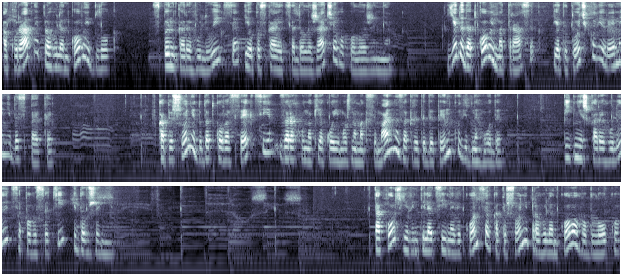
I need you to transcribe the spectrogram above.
Акуратний прогулянковий блок. Спинка регулюється і опускається до лежачого положення. Є додатковий матрасик, п'ятиточкові ремені безпеки. В капюшоні додаткова секція, за рахунок якої можна максимально закрити дитинку від негоди. Підніжка регулюється по висоті і довжині. Також є вентиляційне віконце в капюшоні прогулянкового блоку.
